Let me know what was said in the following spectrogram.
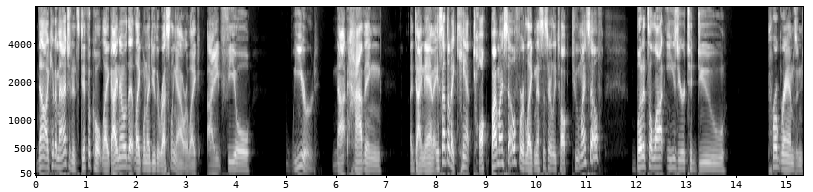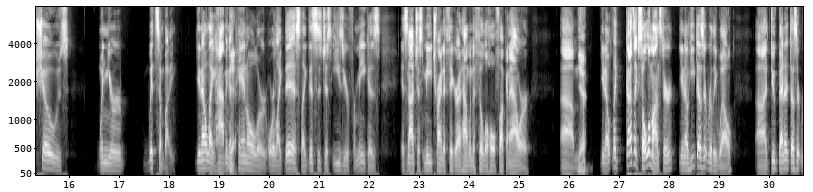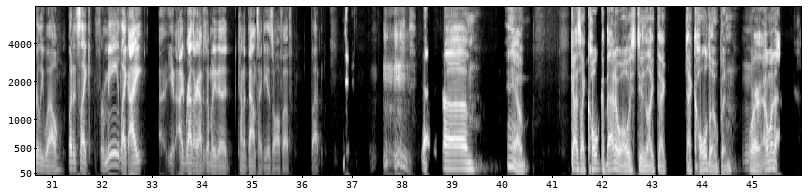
no, I can imagine it's difficult. Like I know that, like when I do the wrestling hour, like I feel weird not having a dynamic. It's not that I can't talk by myself or like necessarily talk to myself, but it's a lot easier to do programs and shows when you're with somebody. You know, like having a Yeah. panel or or like this. Like this is just easier for me because it's not just me trying to figure out how I'm going to fill the whole fucking hour. Um, Yeah. You know, like guys like Solo Monster. You know, he does it really well. Uh, Duke Bennett does it really well. But it's like for me, like I, you know, I'd rather have somebody to kind of bounce ideas off of. But um, you know, guys like Colt Cabana will always do like that that cold open Mm. where I want to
